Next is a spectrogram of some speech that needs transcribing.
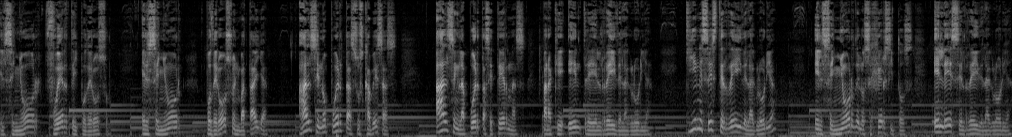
El Señor fuerte y poderoso, el Señor poderoso en batalla. Alcen, oh puertas, sus cabezas, alcen las puertas eternas, para que entre el Rey de la Gloria. ¿Quién es este Rey de la Gloria? El Señor de los ejércitos, él es el Rey de la Gloria.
